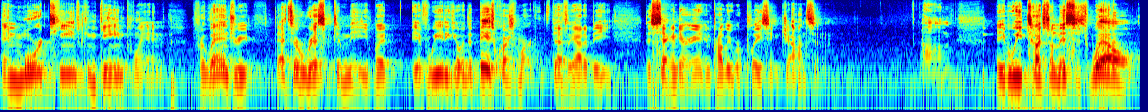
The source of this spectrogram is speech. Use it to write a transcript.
and more teams can game plan for Landry, that's a risk to me. But if we had to go with the biggest question mark, it's definitely got to be the secondary and probably replacing Johnson. Um, maybe we touched on this as well.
